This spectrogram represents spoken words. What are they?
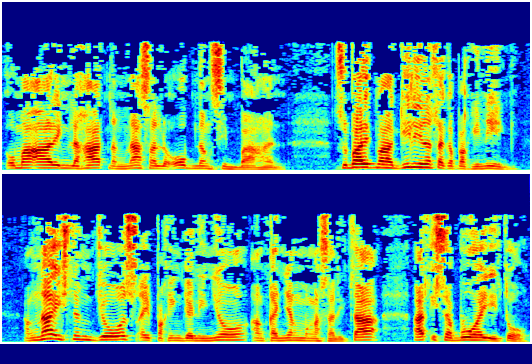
o maaring lahat ng nasa loob ng simbahan. Subalit mga gili na tagapakinig, ang nais ng Diyos ay pakinggan ninyo ang kanyang mga salita at isabuhay ito.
